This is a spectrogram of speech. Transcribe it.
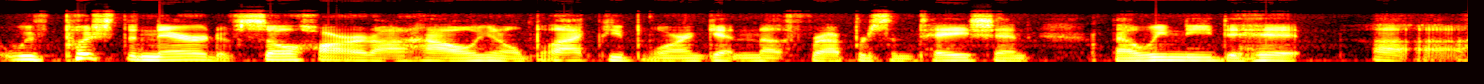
we've pushed the narrative so hard on how you know black people aren't getting enough representation that we need to hit uh,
